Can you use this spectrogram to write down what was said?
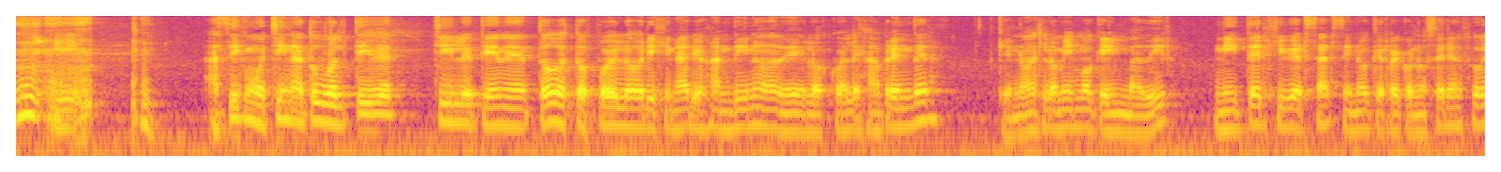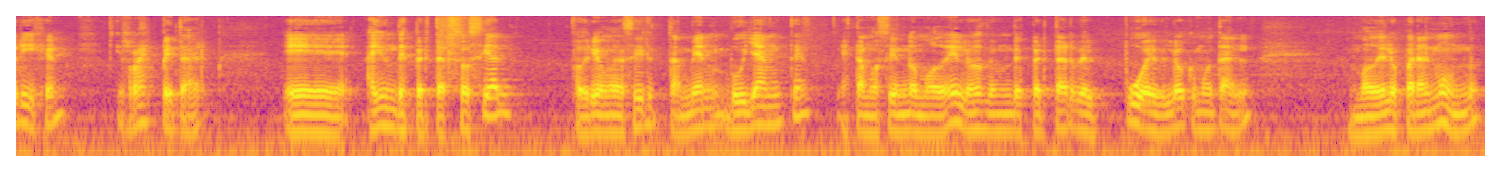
Y así como China tuvo el Tíbet, Chile tiene todos estos pueblos originarios andinos de los cuales aprender, que no es lo mismo que invadir ni tergiversar, sino que reconocer en su origen y respetar. Eh, hay un despertar social, podríamos decir también bullante, estamos siendo modelos de un despertar del pueblo como tal, modelos para el mundo,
